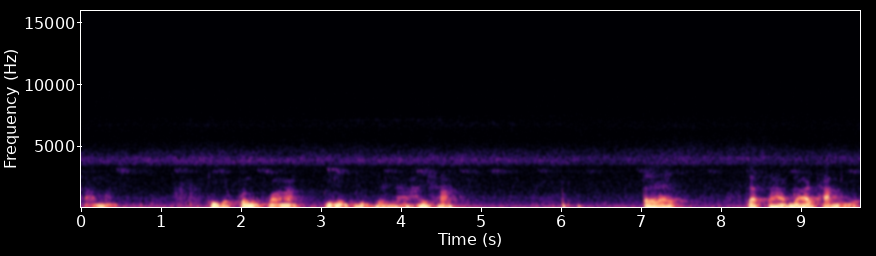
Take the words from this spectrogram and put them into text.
สามัญที่จะค้นคว้าพินิจพิจารณาให้ทราบ แต่จะทราบได้ทางเดียว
